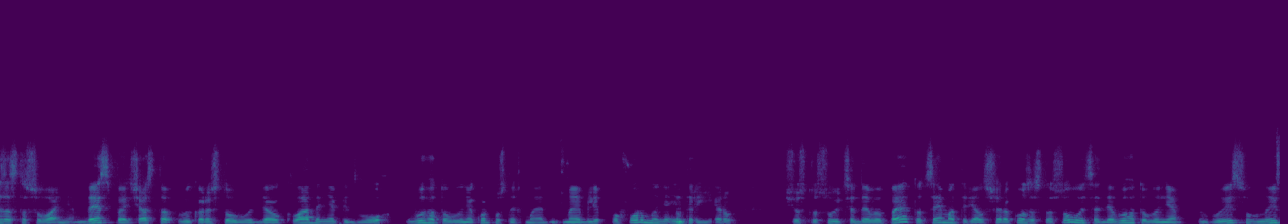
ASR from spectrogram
застосування. ДСП часто використовують для укладення підлог, виготовлення корпусних меблів, оформлення інтер'єру. Що стосується ДВП, то цей матеріал широко застосовується для виготовлення висувних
